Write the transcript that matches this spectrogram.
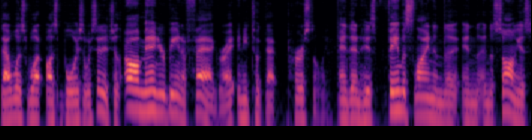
That was what us boys always said to each other. Oh man, you're being a fag, right? And he took that personally. And then his famous line in the in in the song is,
